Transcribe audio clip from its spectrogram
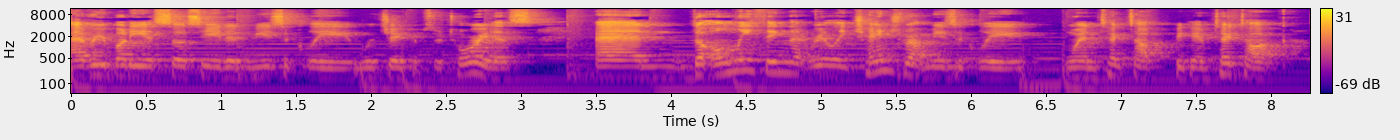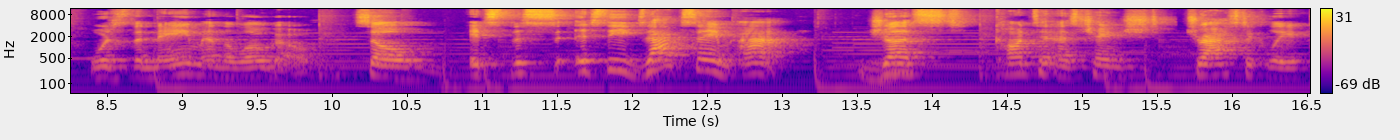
Everybody associated musically with Jacob Sartorius. And the only thing that really changed about musically when TikTok became TikTok was the name and the logo. So it's this it's the exact same app, just content has changed drastically,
